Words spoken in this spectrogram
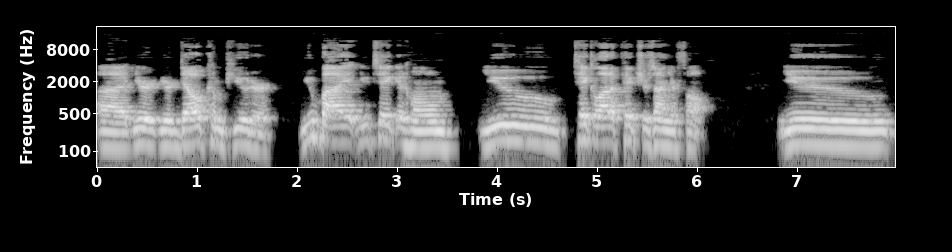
uh, your your Dell computer, you buy it, you take it home, you take a lot of pictures on your phone, you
